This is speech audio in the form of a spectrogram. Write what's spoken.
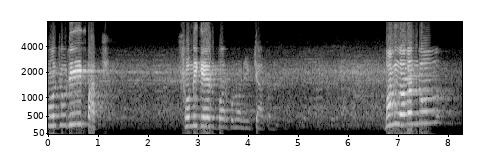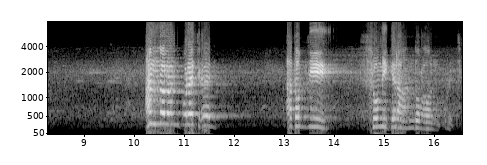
মজুরি পাচ্ছে। শ্রমিকের উপর কোনো নির্যাতন বঙ্গবন্ধু আন্দোলন করেছেন। আদমজি শ্রমিকেরা আন্দোলন করেছে।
